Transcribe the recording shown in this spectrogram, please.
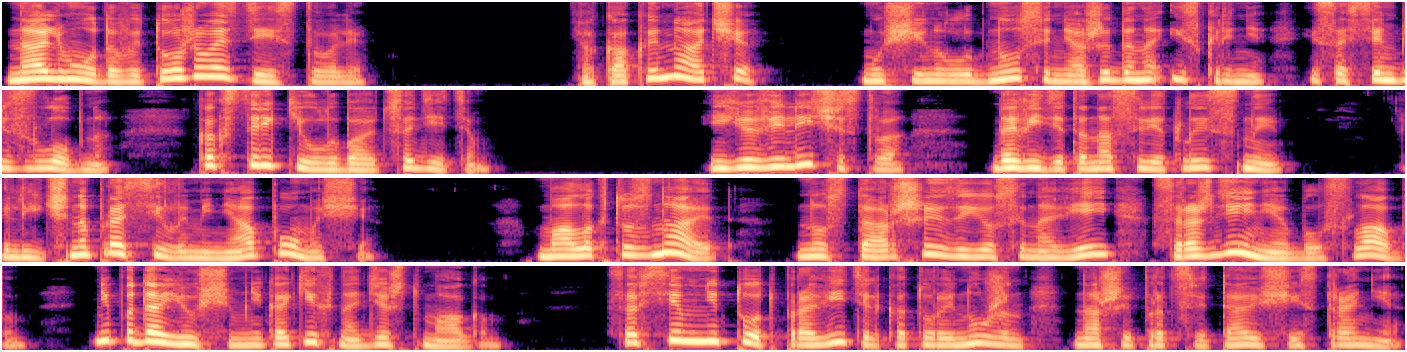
На Альмода вы тоже воздействовали? А как иначе? Мужчина улыбнулся неожиданно искренне и совсем беззлобно, как старики улыбаются детям. Ее Величество, да видит она светлые сны, лично просила меня о помощи. Мало кто знает, но старший из ее сыновей с рождения был слабым не подающим никаких надежд магам. Совсем не тот правитель, который нужен нашей процветающей стране.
